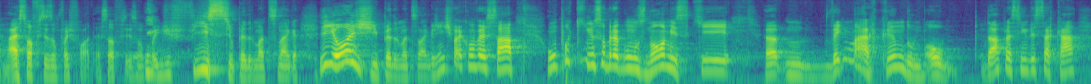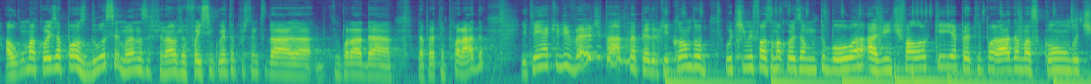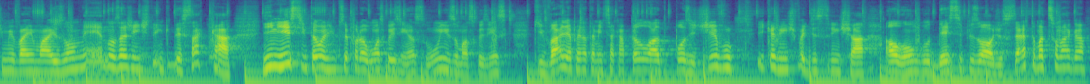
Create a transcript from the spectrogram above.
essa off-season foi foda, essa off-season foi difícil, Pedro Matsunaga. E hoje, Pedro Matsunaga, a gente vai conversar um pouquinho sobre alguns nomes que uh, vem marcando ou dá para sim destacar alguma coisa após duas semanas, afinal já foi 50% da, da temporada da, da pré-temporada. E tem aquele velho ditado, né, Pedro, que quando o time faz uma coisa muito boa, a gente fala ok, é pré-temporada, mas quando o time vai mais ou menos, a gente tem que destacar. E nisso, então, a gente separou algumas coisinhas ruins, umas coisinhas que vale a pena também destacar pelo lado positivo e que a gente vai destrinchar ao longo desse episódio, certo, Matsunaga?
